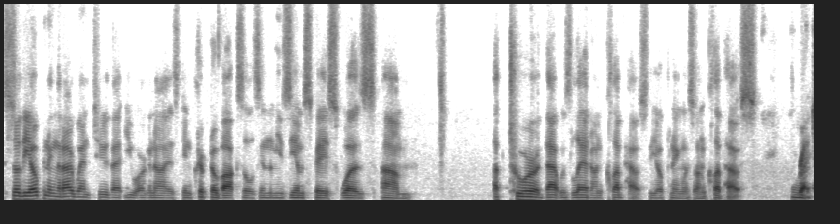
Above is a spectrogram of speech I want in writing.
So the opening that I went to that you organized in Crypto Voxels in the museum space was um, a tour that was led on Clubhouse. The opening was on Clubhouse. Right.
